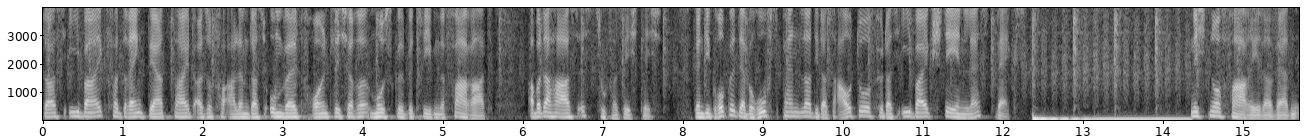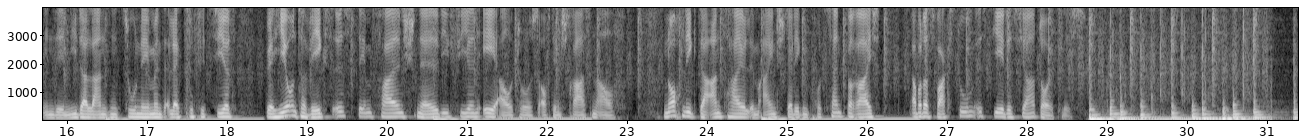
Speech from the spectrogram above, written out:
Das E-Bike verdrängt derzeit also vor allem das umweltfreundlichere, muskelbetriebene Fahrrad. Aber der Haas ist zuversichtlich. Denn die Gruppe der Berufspendler, die das Auto für das E-Bike stehen lässt, wächst. Nicht nur Fahrräder werden in den Niederlanden zunehmend elektrifiziert. Wer hier unterwegs ist, dem fallen schnell die vielen E-Autos auf den Straßen auf. Noch liegt der Anteil im einstelligen Prozentbereich, aber das Wachstum ist jedes Jahr deutlich.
